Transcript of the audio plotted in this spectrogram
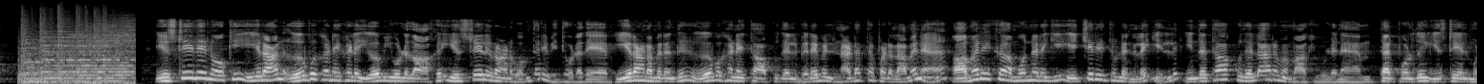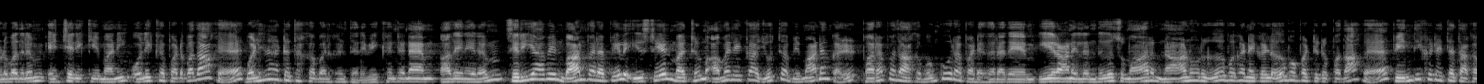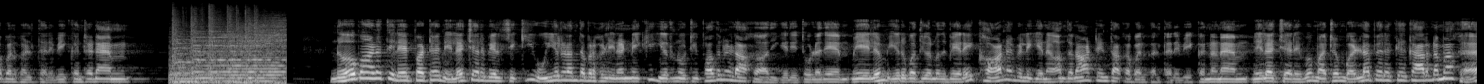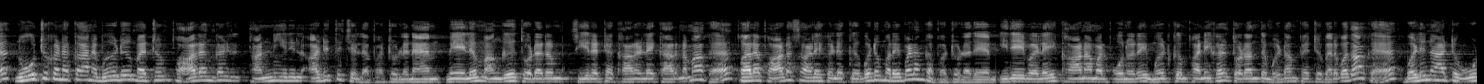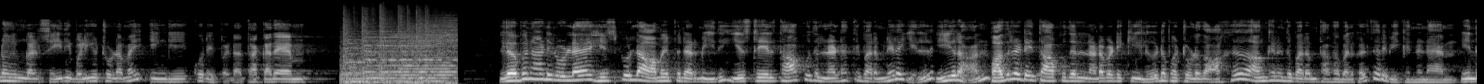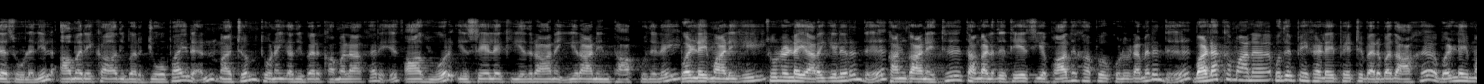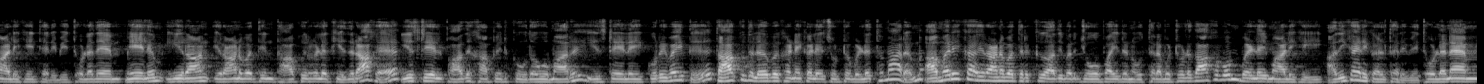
இஸ்ரேலை நோக்கி ஈரான் ஏவுகணைகளை ஏவியுள்ளதாக இஸ்ரேல் ராணுவம் தெரிவித்துள்ளது. ஈரானிடமிருந்து ஏவுகணை தாக்குதல் விரைவில் நடத்தப்படலாம் என அமெரிக்கா முன்னரையே எச்சரித்துள்ள நிலையில் இந்த தாக்குதல் ஆரம்பமாகியுள்ளன. தற்பொழுது இஸ்ரேல் முழுவதிலும் எச்சரிக்கை மணி ஒலிக்கப்படுவதாக வெளிநாட்டு தகவல்கள் தெரிவிக்கின்றன. அதே நேரம் சிரியாவின் வான்பரப்பில் இஸ்ரேல் மற்றும் அமெரிக்கா யுத்த விமானங்கள் பறப்பதாகவும் கூறப்படுகிறது. ஈரானிலிருந்து சுமார் நானூறு ஏவுகணைகள் ஏவப்பட்டிருப்பதாக பிந்தி கிடைத்த தகவல்கள் தெரிவிக்கின்றன. Música நேபாளத்தில் ஏற்பட்ட நிலச்சரிவில் சிக்கி உயிரிழந்தவர்களின் எண்ணிக்கை இருநூற்றி பதினேழாக அதிகரித்துள்ளது. மேலும் இருபத்தி ஒன்பது பேரை காணவில்லை என அந்த நாட்டின் தகவல்கள் தெரிவிக்கின்றன. நிலச்சரிவு மற்றும் வெள்ளப்பெருக்கு காரணமாக நூற்றுக்கணக்கான வீடு மற்றும் பாலங்கள் தண்ணீரில் அடித்துச் செல்லப்பட்டுள்ளன. மேலும் அங்கு தொடரும் சீரற்ற காலநிலை காரணமாக பல பாடசாலைகளுக்கு விடுமுறை வழங்கப்பட்டுள்ளது. இதேவேளை காணாமல் போனோரை மீட்கும் பணிகள் தொடர்ந்தும் இடம்பெற்று வருவதாக வெளிநாட்டு ஊடகங்கள் செய்தி வெளியிட்டுள்ளமை இங்கே குறிப்பிடத்தக்கது. லெபனானில் உள்ள ஹிஸ்புல்லா அமைப்பினர் மீது இஸ்ரேல் தாக்குதல் நடத்தி வரும் நிலையில் ஈரான் பதிலடை தாக்குதல் நடவடிக்கையில் ஈடுபட்டுள்ளதாக அங்கிருந்து வரும் தகவல்கள் தெரிவிக்கின்றன. இந்த சூழலில் அமெரிக்க அதிபர் ஜோ பைடன் மற்றும் துணை அதிபர் கமலா ஹாரிஸ் ஆகியோர் இஸ்ரேலுக்கு எதிரான ஈரானின் தாக்குதலை வெள்ளை மாளிகை சூழ்நிலை அறையிலிருந்து கண்காணித்து தங்களது தேசிய பாதுகாப்பு குழுவிடமிருந்து வழக்கமான புதுப்பிகளை பெற்று வருவதாக வெள்ளை மாளிகை தெரிவித்துள்ளது. மேலும் ஈரான் இராணுவத்தின் தாக்குதல்களுக்கு எதிராக இஸ்ரேல் பாதுகாப்பிற்கு உதவும் உதவுமாறு இஸ்ரேலை குறிவைத்து தாக்குதல் ஏவுகணைகளை சுட்டு வீழ்த்துமாறும் அமெரிக்க இராணுவத்திற்கு அதிபர் ஜோ பைடன் உத்தரவிட்டுள்ளதாகவும் வெள்ளை மாளிகை அதிகாரிகள் தெரிவித்துள்ளனர்.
